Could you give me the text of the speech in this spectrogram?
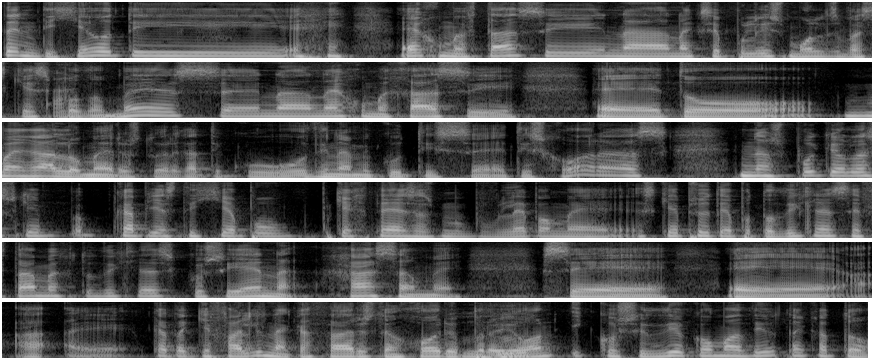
Δεν είναι τυχαίο ότι έχουμε φτάσει να, να ξεπουλήσουμε όλες τις βασικές υποδομές, ε, να, να έχουμε χάσει ε, το μεγάλο μέρος του εργατικού δυναμικού της, ε, της χώρας. Να σου πω και και κάποια στοιχεία που και χθες ας πούμε, που βλέπαμε. Σκέψου ότι από το 2007 μέχρι το 2021 χάσαμε σε ε, α, α, ε, κατακεφαλήνα καθάριστο εγχώριο προϊόν 22,2%.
